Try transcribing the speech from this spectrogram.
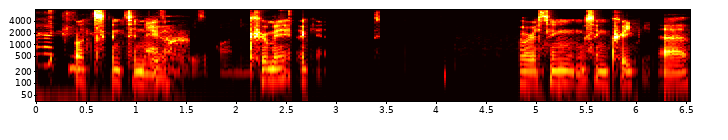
let's continue. Mask is upon you. Crewmate again. Over things and creepy nav.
